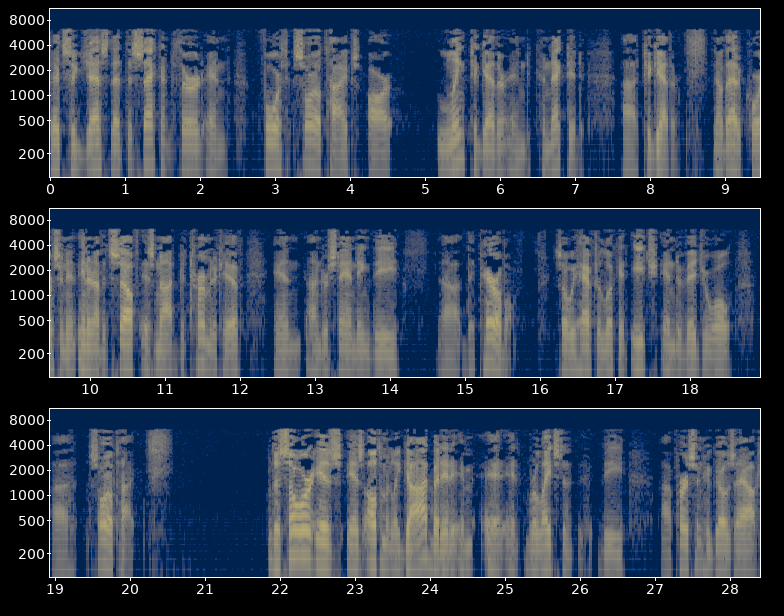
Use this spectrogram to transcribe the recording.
that suggests that the second, third, and fourth soil types are linked together and connected uh, together. Now that, of course, in, in and of itself is not determinative in understanding the uh, the parable. So we have to look at each individual uh, soil type. The sower is is ultimately God, but it it, it relates to the uh, person who goes out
